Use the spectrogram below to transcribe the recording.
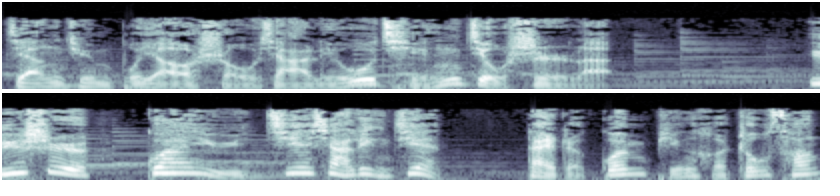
将军不要手下留情就是了。于是关羽接下令箭。带着关平和周仓，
